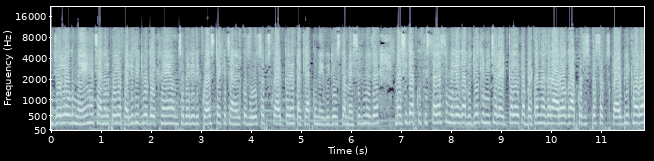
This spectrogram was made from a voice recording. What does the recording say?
जो लोग नए हैं चैनल पे या पहली वीडियो देख रहे हैं, उनसे मेरी रिक्वेस्ट है कि चैनल को ज़रूर सब्सक्राइब करें ताकि आपको नई वीडियोस का मैसेज मिल जाए। मैसेज आपको किस तरह से मिलेगा? वीडियो के नीचे रेड कलर का बटन नज़र आ रहा होगा आपको जिसपे सब्सक्राइब लिखा हुआ है,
